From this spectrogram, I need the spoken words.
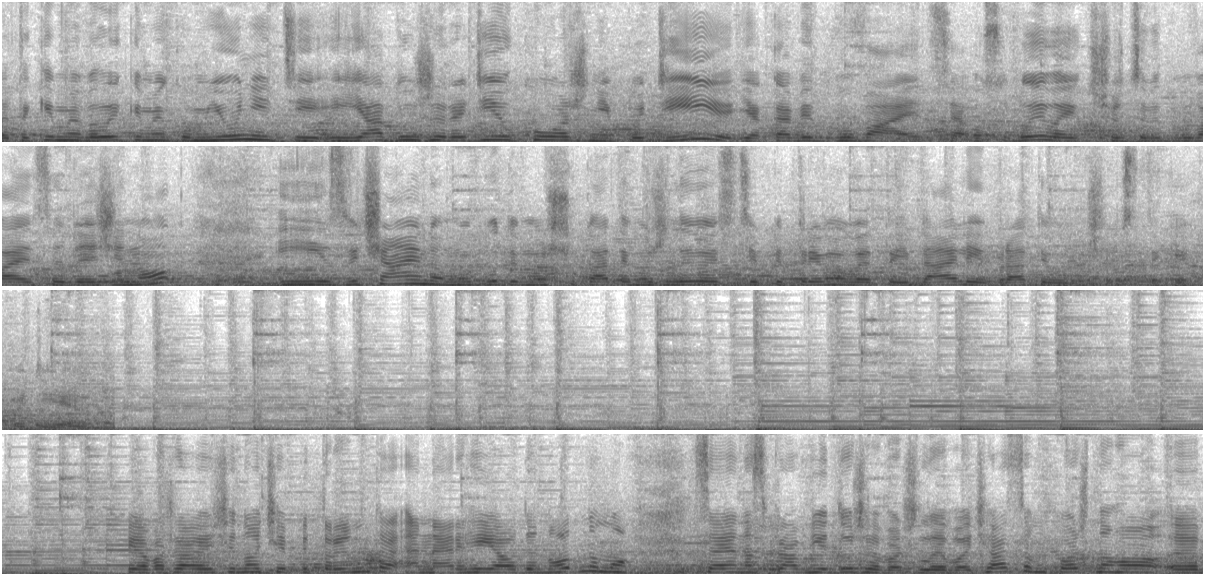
е, такими великими ком'юніті. І я дуже радію кожній події, яка відбувається, особливо якщо це відбувається для жінок. І звичайно, ми будемо шукати можливості підтримувати і далі і брати участь в таких подіях. Я вважаю, жіноча підтримка, енергія один одному це насправді дуже важливо. Часом кожного е,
